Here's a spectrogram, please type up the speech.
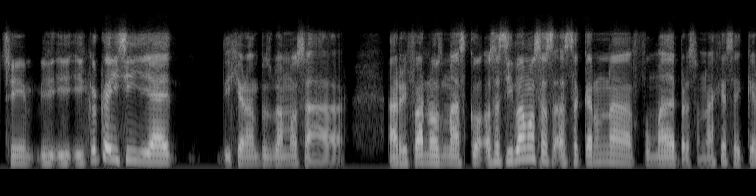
Sí, y creo que ahí sí ya dijeron, pues vamos a, a rifarnos más. con- o sea, si vamos a, a sacar una fumada de personajes, hay que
